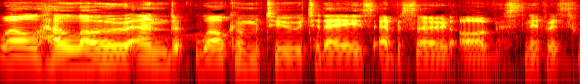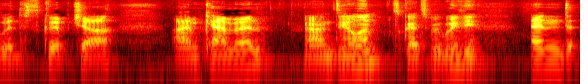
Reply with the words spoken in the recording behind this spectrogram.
Well, hello and welcome to today's episode of Snippets with Scripture. I'm Cameron. I'm Dylan. It's great to be with you. And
